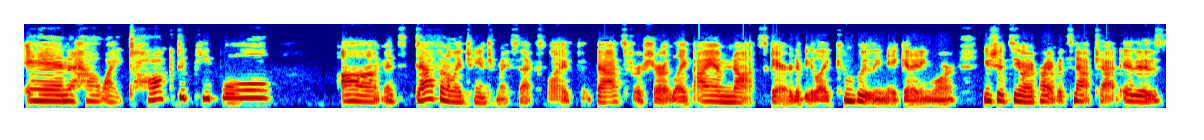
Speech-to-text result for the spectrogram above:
and how I talk to people. Um, it's definitely changed my sex life. That's for sure. Like I am not scared to be like completely naked anymore. You should see my private Snapchat. It is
